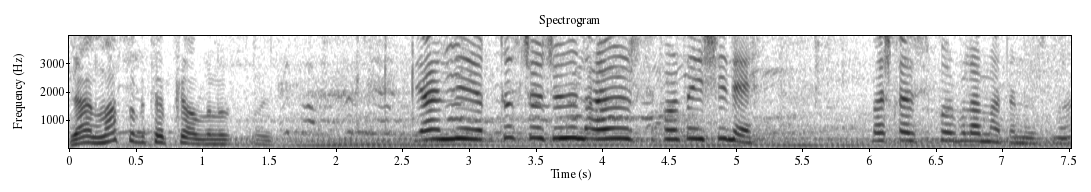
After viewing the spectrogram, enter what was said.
Yani nasıl bir tepki aldınız? Yani kız çocuğunun ağır sporda işi ne? Başka bir spor bulamadınız mı?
